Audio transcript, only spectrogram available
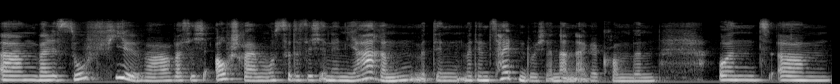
ähm, weil es so viel war, was ich aufschreiben musste, dass ich in den Jahren mit den, mit den Zeiten durcheinander gekommen bin. Und ähm,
